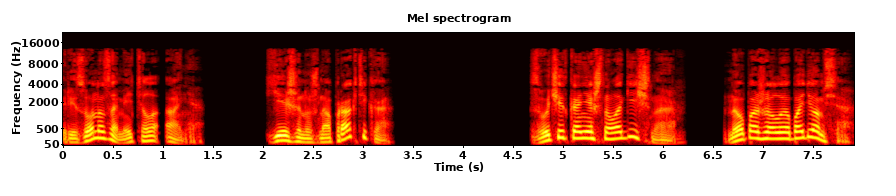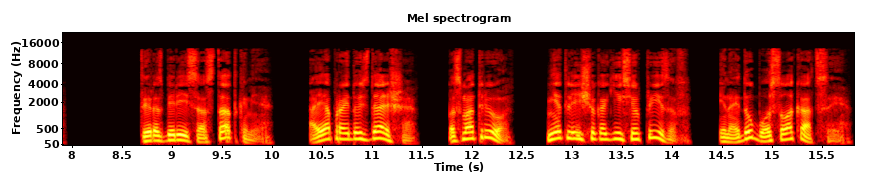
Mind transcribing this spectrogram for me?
Резонно заметила Аня. Ей же нужна практика. Звучит, конечно, логично, но, пожалуй, обойдемся. Ты разберись с остатками, а я пройдусь дальше, посмотрю, нет ли еще каких сюрпризов, и найду босса локации.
